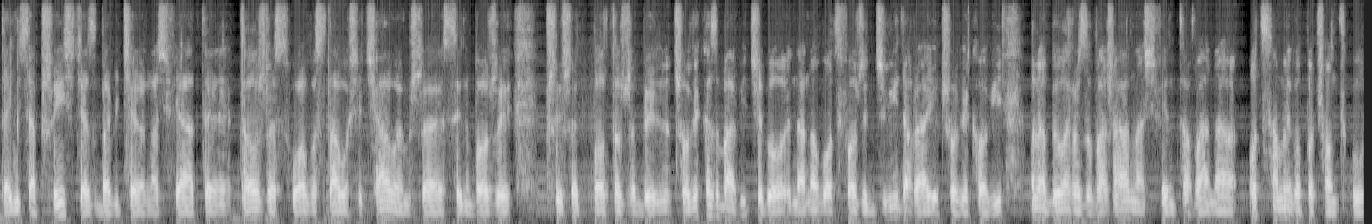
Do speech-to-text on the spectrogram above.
tajemnica przyjścia Zbawiciela na świat, e, to, że Słowo stało się ciałem, że Syn Boży przyszedł po to, żeby człowieka zbawić, żeby na nowo otworzyć drzwi do raju człowiekowi, ona była rozważana, świętowana od samego początku.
